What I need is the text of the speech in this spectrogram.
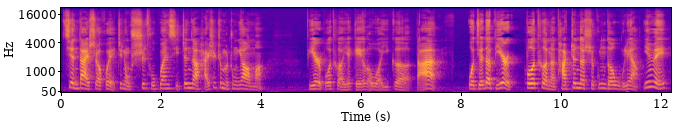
现代社会这种师徒关系真的还是这么重要吗？比尔波特也给了我一个答案。我觉得比尔波特呢，他真的是功德无量，因为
